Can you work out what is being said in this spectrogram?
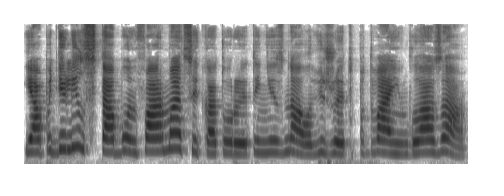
Я поделился с тобой информацией, которую ты не знала, вижу это по твоим глазам.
